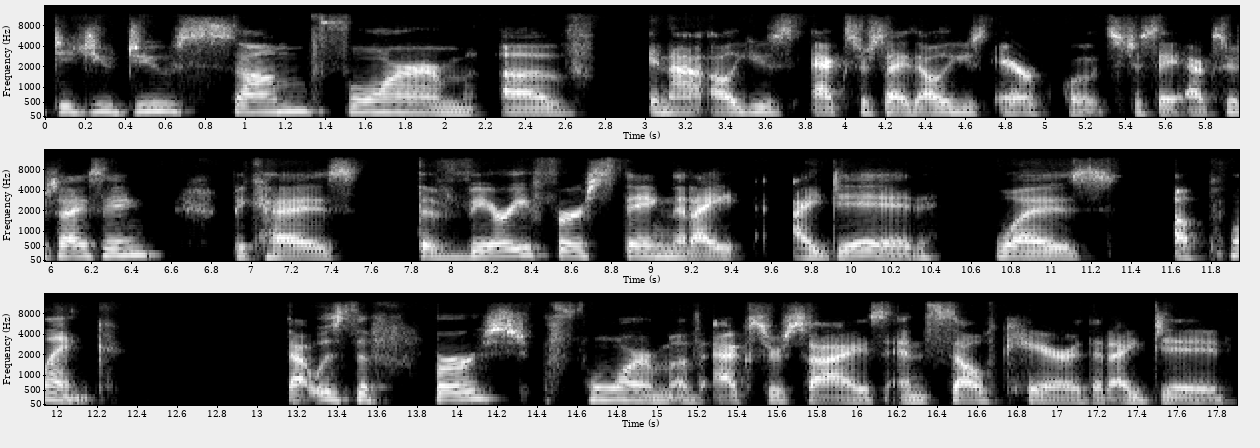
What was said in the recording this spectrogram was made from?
Did you do some form of, and I, will use exercise, I'll use air quotes to say exercising, because the very first thing that I, I did was a plank that was the first form of exercise and self care that I did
